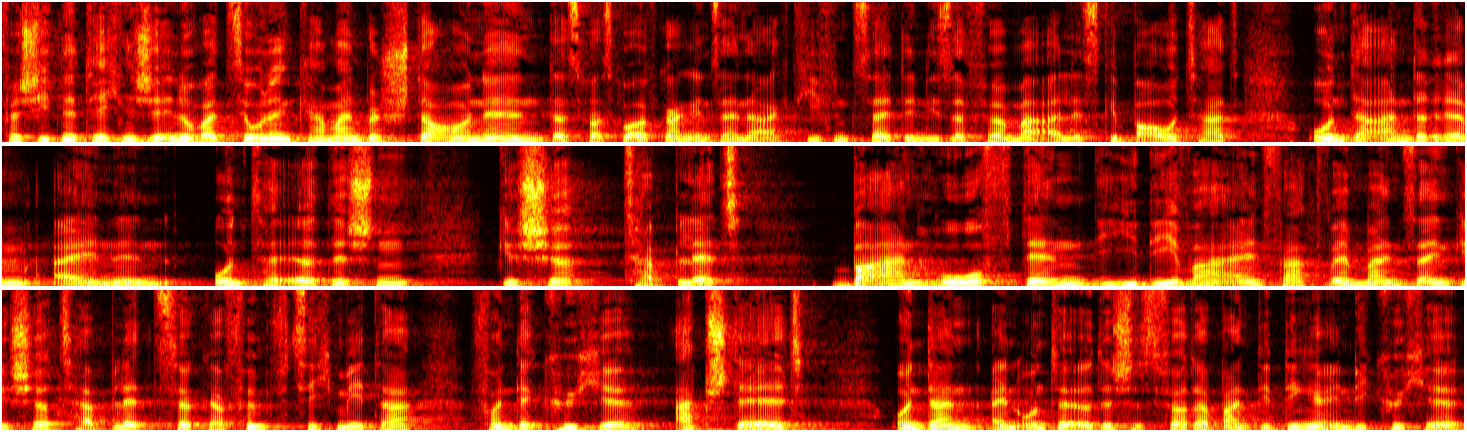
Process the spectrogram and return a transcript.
Verschiedene technische Innovationen kann man bestaunen, das, was Wolfgang in seiner aktiven Zeit in dieser Firma alles gebaut hat, unter anderem einen unterirdischen Geschirrtablett Bahnhof, denn die Idee war einfach, wenn man sein Geschirrtablett circa 50 Meter von der Küche abstellt, und dann ein unterirdisches Förderband die Dinger in die Küche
